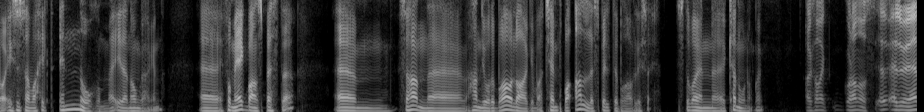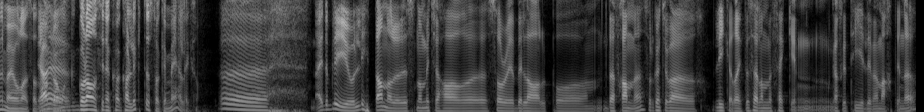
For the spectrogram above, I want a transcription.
Og jeg syns han var helt enorme i den omgangen. Eh, for meg var hans beste. Ehm, så han, eh, han gjorde det bra, og laget var kjempebra. Alle spilte bra, vil jeg si. Så det var en eh, kanonomgang. Alexander, går det an å, er du enig med Jonas? At Ja, ja, ja. Går det an å si hva, hva lyktes dere med, liksom? Øh, nei, det blir jo litt annerledes når vi ikke har uh, Sorry Bilal på, der framme. Så det kan ikke være like direkte, selv om vi fikk inn ganske tidlig med Martin der,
